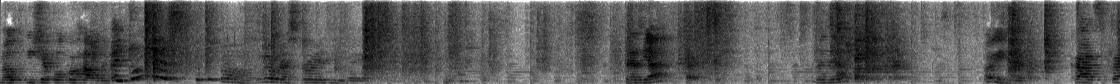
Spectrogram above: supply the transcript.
Małpki się pokochały. Ej, tu jest! O, dobra, sprawiedliwe jest. Teraz ja? Tak. Teraz ja? O idzie. Kacper.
